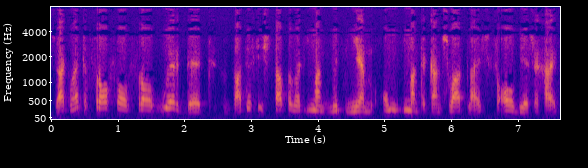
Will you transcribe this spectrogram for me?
So ek wil net 'n vraag vir vra oor dit. Wat is die stappe wat iemand moet neem om iemand te kan swartlys vir al besigheid?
